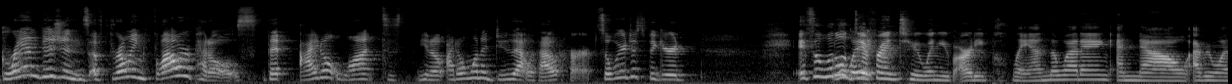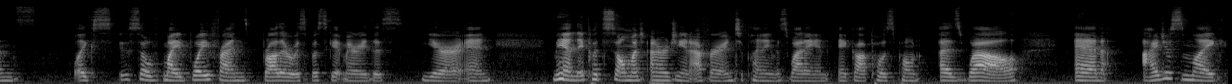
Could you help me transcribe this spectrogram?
grand visions of throwing flower petals that I don't want to. You know, I don't want to do that without her. So we're just figured. It's a little Well, different too when you've already planned the wedding and now everyone's like so my boyfriend's brother was supposed to get married this year and man they put so much energy and effort into planning this wedding and it got postponed as well and I just am like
